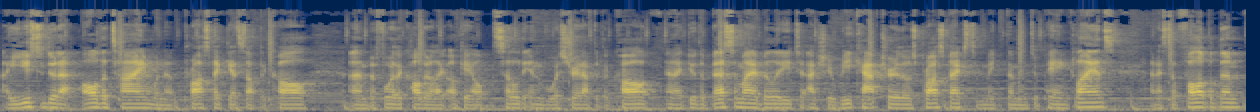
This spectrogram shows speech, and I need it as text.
I used to do that all the time when a prospect gets off the call um, before the call, they're like, okay, I'll settle the invoice straight after the call. And I do the best of my ability to actually recapture those prospects to make them into paying clients. And I still follow up with them,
